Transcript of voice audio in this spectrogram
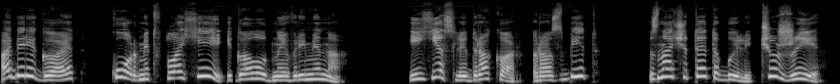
оберегает, кормит в плохие и голодные времена И если дракар разбит, значит, это были чужие.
